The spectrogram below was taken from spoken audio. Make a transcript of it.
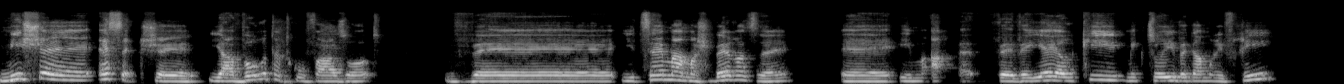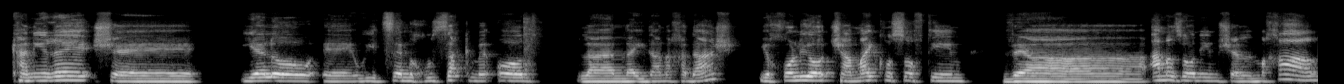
מי שעסק שיעבור את התקופה הזאת ויצא מהמשבר הזה אה, עם, ויהיה ערכי, מקצועי וגם רווחי, כנראה שיהיה לו, אה, הוא יצא מחוזק מאוד לעידן החדש. יכול להיות שהמייקרוסופטים והאמזונים של מחר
